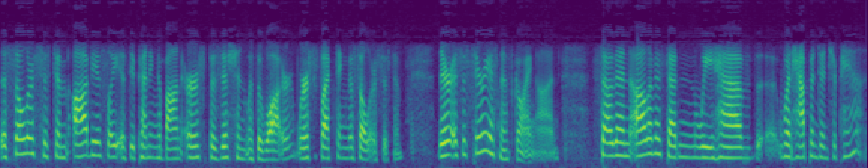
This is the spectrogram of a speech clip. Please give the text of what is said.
The solar system obviously is depending upon Earth's position with the water. We're reflecting the solar system. There is a seriousness going on. So then all of a sudden we have what happened in Japan.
